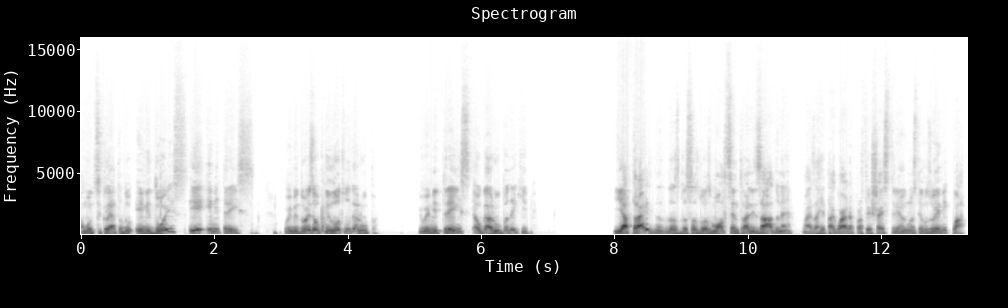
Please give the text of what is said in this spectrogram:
a motocicleta do M2 e M3. O M2 é o piloto do garupa. E o M3 é o garupa da equipe. E atrás dessas duas motos, centralizado, né? Mais a retaguarda, para fechar esse triângulo, nós temos o M4.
